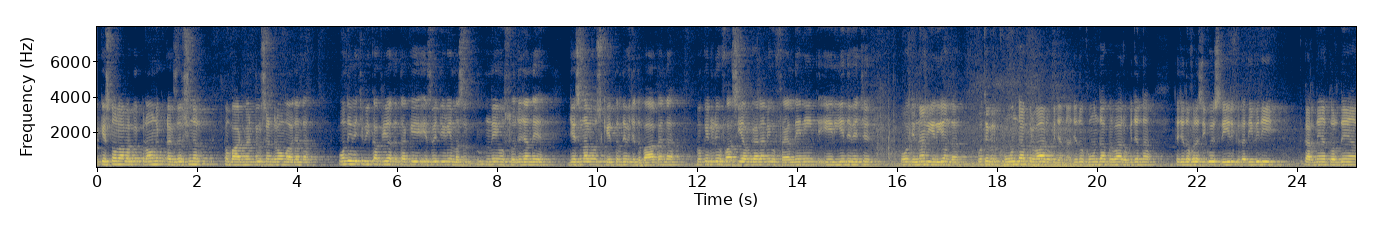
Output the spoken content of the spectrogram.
ਇੱਕ ਇਸ ਤੋਂ ਇਲਾਵਾ ਕੋਈ ਕ੍ਰੋਨਿਕ ਐਗਜ਼ਰਸ਼ਨਲ ਕੰਪਾਰਟਮੈਂਟਲ ਸਿੰਡਰੋਮ ਆ ਜਾਂਦਾ, ਉਹਦੇ ਵਿੱਚ ਵੀ ਕਾਫੀ ਹੱਦ ਤੱਕ ਇਸ ਵਿੱਚ ਜਿਹੜੀਆਂ ਮਸਲ ਨੇ ਉਹ ਸੁੱਜ ਜਾਂਦੇ ਆ। ਜਿਸ ਨਾਲ ਉਸ ਖੇਤਰ ਦੇ ਵਿੱਚ ਦਬਾਅ ਪੈਂਦਾ, ਕਿਉਂਕਿ ਜਿਹੜੇ ਉਹ ਫਾਸੀਆ ਵਗੈਰਾ ਨੇ, ਉਹ ਫੈਲਦੇ ਨਹੀਂ ਤੇ ਏਰੀਏ ਦੇ ਵਿੱਚ ਉਹ ਜਿੰਨਾ ਵੀ ਏਰੀਆ ਹੁੰਦਾ, ਉੱਥੇ ਫਿਰ ਖੂਨ ਦਾ ਪ੍ਰਵਾਹ ਰੁਕ ਜਾਂਦਾ। ਜਦੋਂ ਖੂਨ ਦਾ ਪ੍ਰਵਾਹ ਰੁਕ ਜਾਂਦਾ ਤੇ ਜਦੋਂ ਫਿਰ ਅਸੀਂ ਕੋਈ ਸਰੀਰਕ ਗਤੀਵਿਧੀ ਕਰਦੇ ਆ ਤੁਰਦੇ ਆ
